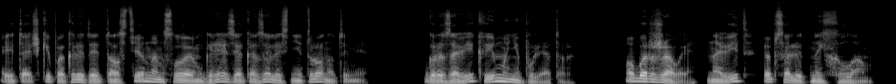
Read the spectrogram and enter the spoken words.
и тачки, покрытые толстенным слоем грязи, оказались нетронутыми. Грузовик и манипулятор. Оба ржавые, на вид абсолютный хлам.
